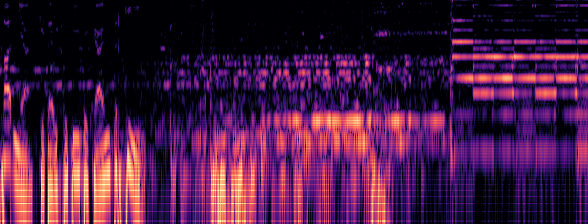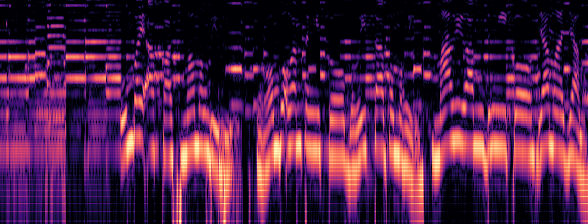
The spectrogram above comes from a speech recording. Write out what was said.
Saatnya kita ikuti BKM terkini. Umbai akas mamang bibi Serombok ram tengis ko berita pemering Mari ram dengi ko jama-jama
